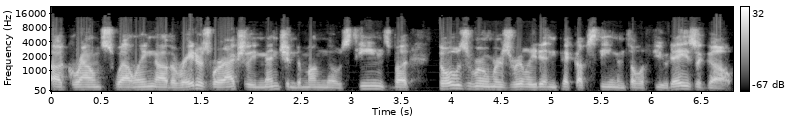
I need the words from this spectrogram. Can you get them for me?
uh, ground swelling. Uh, the Raiders were actually mentioned among those teams, but those rumors really didn't pick up steam until a few days ago.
